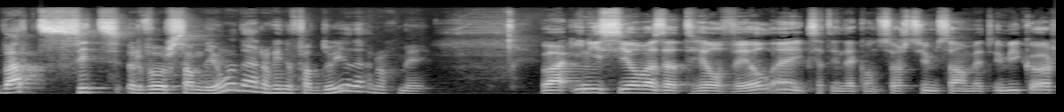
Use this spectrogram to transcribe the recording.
Wat zit er voor Sam de Jonge daar nog in, of wat doe je daar nog mee? Well, initieel was dat heel veel. Hè. Ik zat in dat consortium samen met Umicore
